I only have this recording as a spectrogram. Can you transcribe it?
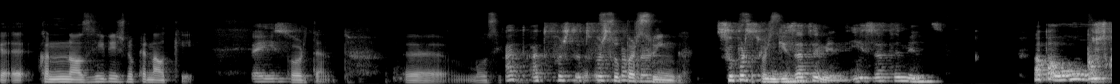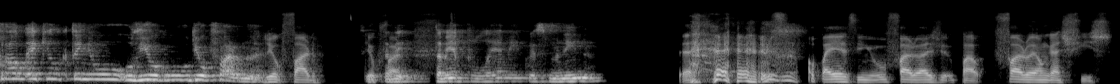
Eh, quando nós iris no canal Q. É isso. Portanto, uh, música. Ah, ah, tu foste, tu foste Super Swing. Super, Super swing, swing, exatamente, exatamente. Ah, pá, o, o Scroll é aquele que tem o, o, Diogo, o Diogo Faro, não é? Diogo Faro. Diogo também, Faro. também é polémico esse menino. Opa, é assim, o Faro, opa, o Faro é um gajo fixe.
